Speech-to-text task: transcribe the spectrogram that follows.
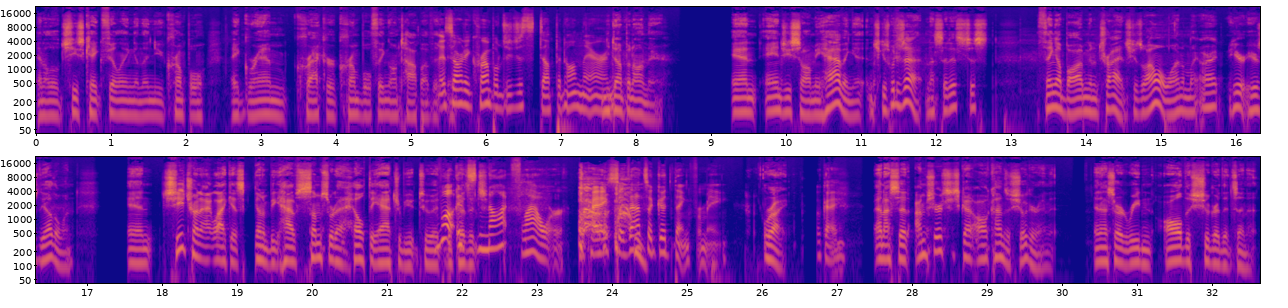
and a little cheesecake filling, and then you crumple a graham cracker crumble thing on top of it. It's And- already crumbled. You just dump it on there. you dump it on there. And Angie saw me having it and she goes, What is that? And I said, It's just thing I bought. I'm gonna try it. She goes, Well, I want one. I'm like, All right, here, here's the other one. And she trying to act like it's gonna be have some sort of healthy attribute to it. well, because it's, not flour. Okay, so that's a good thing for me. right. Okay. And I said, I'm sure it's just got all kinds of sugar in it. And I started reading all the sugar that's in it.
